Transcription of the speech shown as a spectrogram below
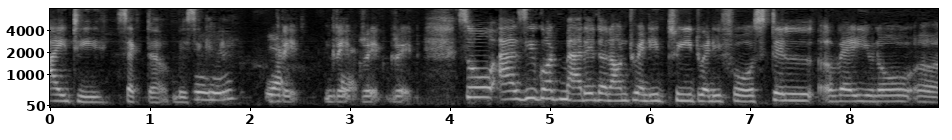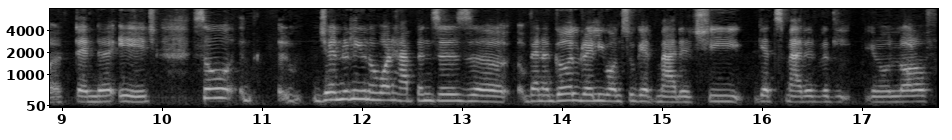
IT sector, basically. Mm-hmm. Yeah. Great. Great, great, great. So, as you got married around 23, 24, still a very, you know, uh, tender age. So, generally you know what happens is uh, when a girl really wants to get married she gets married with you know a lot of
